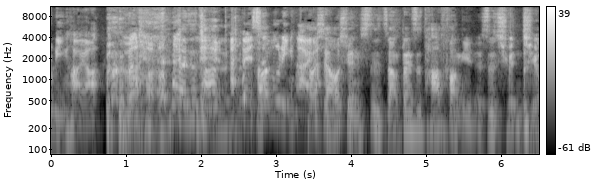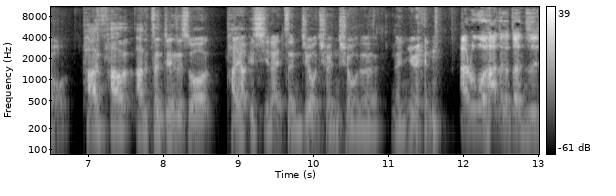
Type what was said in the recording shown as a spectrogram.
临海啊，但是他台北不临海啊。他想要选市长，但是他放眼的是全球，他他他的证件是说他要一起来拯救全球的能源。啊，如果他这个政治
